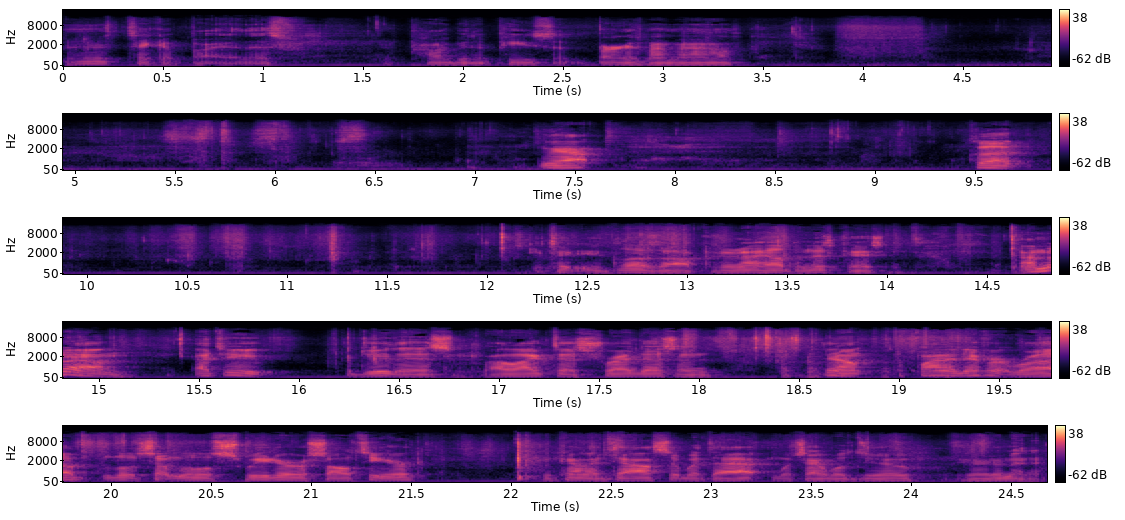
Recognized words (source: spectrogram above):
Let's take a bite of this. Probably the piece that burns my mouth. Yeah. Good. You take these gloves off because they're not helping this case. I'm gonna um, after you do this, I like to shred this and you know find a different rub, a little something a little sweeter or saltier, and kind of douse it with that, which I will do here in a minute.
